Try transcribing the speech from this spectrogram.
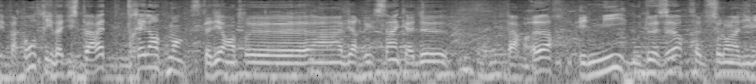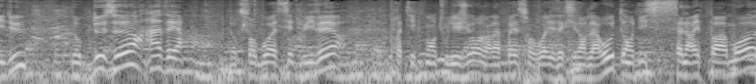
et par contre il va disparaître très lentement. C'est-à-dire entre euh, 1,5 à 2 par heure et demie ou 2 heures selon l'individu. Donc 2 heures, un verre. Donc si on boit 7-8 verres, pratiquement tous les jours dans la presse on voit les accidents de la route, on dit ça n'arrive pas à moi,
